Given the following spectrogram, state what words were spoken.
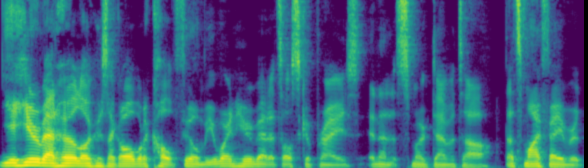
You hear about Hurt Locker, it's like, oh, what a cult film, but you won't hear about its Oscar praise, and then it smoked Avatar. That's my favorite.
